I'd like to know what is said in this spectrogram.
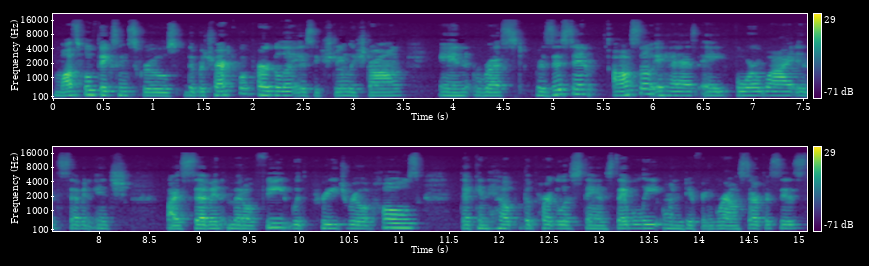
multiple fixing screws. The retractable pergola is extremely strong and rust resistant. Also, it has a 4 wide and 7 inch by 7 metal feet with pre-drilled holes that can help the pergola stand stably on different ground surfaces.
